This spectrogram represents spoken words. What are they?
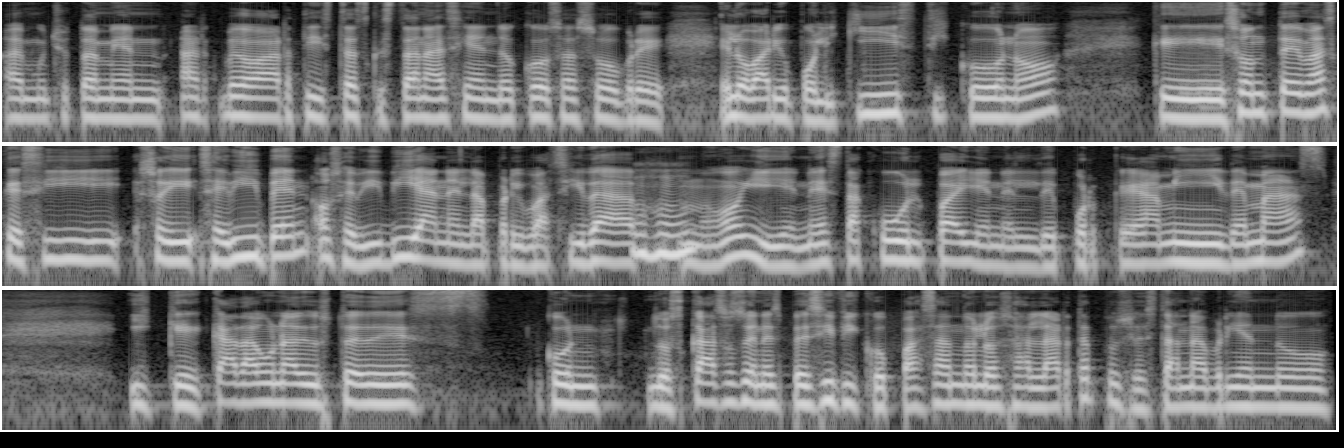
hay mucho también, veo artistas que están haciendo cosas sobre el ovario poliquístico, ¿no? Que son temas que sí se viven o se vivían en la privacidad, ¿no? Y en esta culpa y en el de por qué a mí y demás. Y que cada una de ustedes con los casos en específico pasándolos al arte, pues están abriendo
